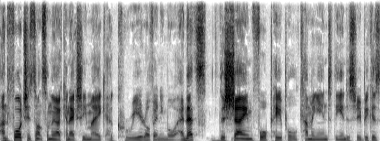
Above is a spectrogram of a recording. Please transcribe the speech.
Unfortunately, it's not something I can actually make a career of anymore. And that's the shame for people coming into the industry because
